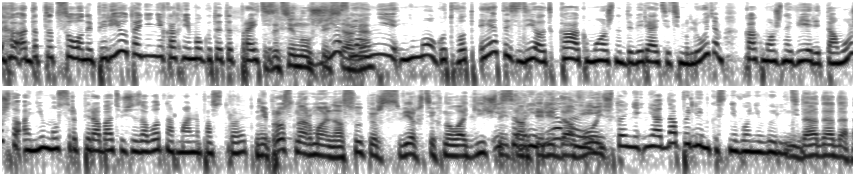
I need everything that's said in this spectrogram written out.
адаптационный период, они никак не могут этот пройти. Затянувшийся, Если ага. они не могут вот это сделать, как можно доверять этим людям, как можно верить тому, что они мусороперерабатывающий завод нормально построят? Не просто нормально, а супер сверхтехнологичный, И там передовой. и что ни, ни одна пылинка с него не вылетит. Да, да, да.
